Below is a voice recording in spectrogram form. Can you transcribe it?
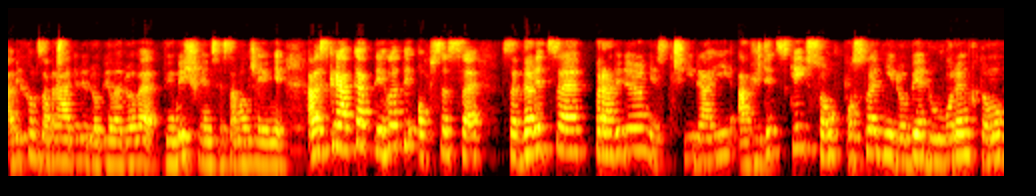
abychom zabránili době ledové. Vymýšlím se samozřejmě. Ale zkrátka tyhle ty obsese se velice pravidelně střídají a vždycky jsou v poslední době důvodem k tomu,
